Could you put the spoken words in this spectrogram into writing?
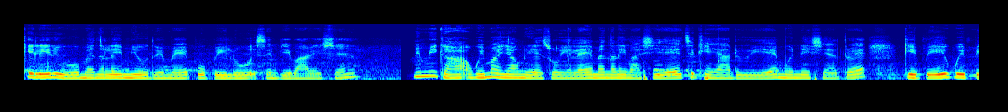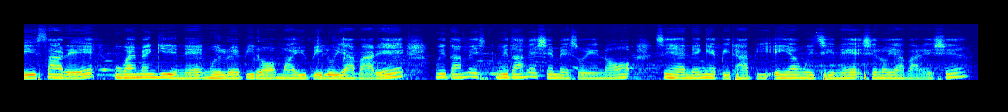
ကိတ်လေးတွေကိုမန္တလေးမြို့တွင်ပဲပို့ပေးလို့အဆင်ပြေပါတယ်ရှင်။ မိမိကအဝေးမှာရောက်နေရဆိုရင်လည်းမန္တလေးမှာရှိတဲ့ချစ်ခင်ရသူတွေရဲ့မွေးနေ့ရှင်အတွက်ကေပေးဝေပေးစတဲ့မိုဘိုင်းဘဏ်ကြီးတွေနဲ့ငွေလွှဲပြီးတော့မာယူပေးလို့ရပါတယ်။ငွေသားမဲ့ငွေသားနဲ့ရှင်းမယ်ဆိုရင်တော့စီရန်အနေငယ်ပေးထားပြီးအိမ်ရငွေချေနဲ့ရှင်းလို့ရပါတယ်ရှင်။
